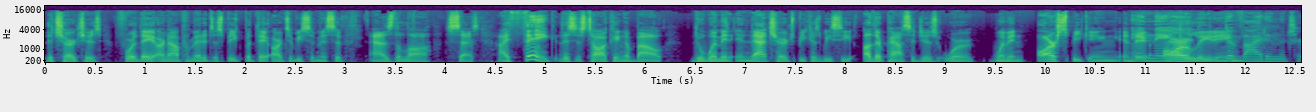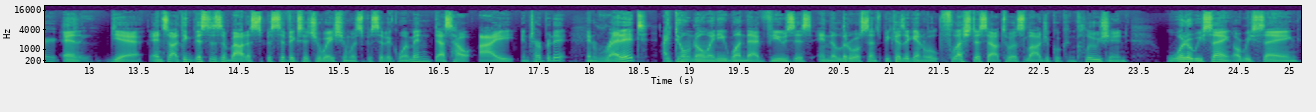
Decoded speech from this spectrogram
the churches, for they are not permitted to speak, but they are to be submissive, as the law says. I think this is talking about the women in that church because we see other passages where women are speaking and, and they, are, leading. dividing the church. and too. yeah, and so I think this is about a specific situation with specific women. That's how I interpret it and read it. I don't know anyone that views this in the literal sense because again, we'll flesh this out to its logical conclusion. What are we saying? Are we saying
